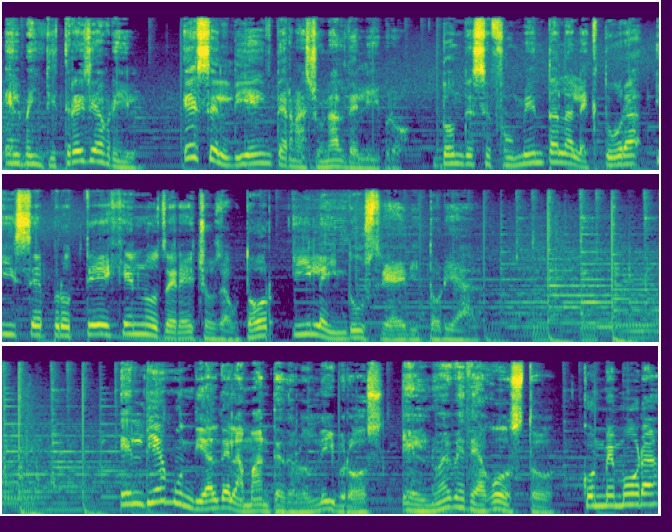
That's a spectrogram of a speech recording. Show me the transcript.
El 23 de abril es el Día Internacional del Libro, donde se fomenta la lectura y se protegen los derechos de autor y la industria editorial. El Día Mundial del Amante de los Libros, el 9 de agosto, conmemora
